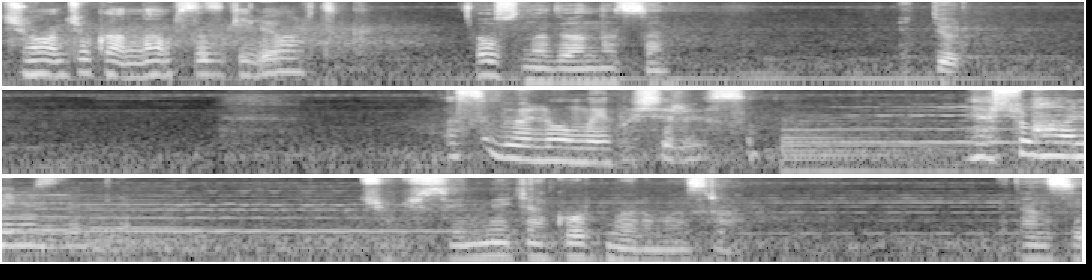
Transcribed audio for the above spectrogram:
Şu an çok anlamsız geliyor artık. Olsun hadi anlat sen. Bekliyorum. Nasıl böyle olmayı başarıyorsun? Ya şu halimizde bile. Çünkü seninleyken korkmuyorum Azra. Nedense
